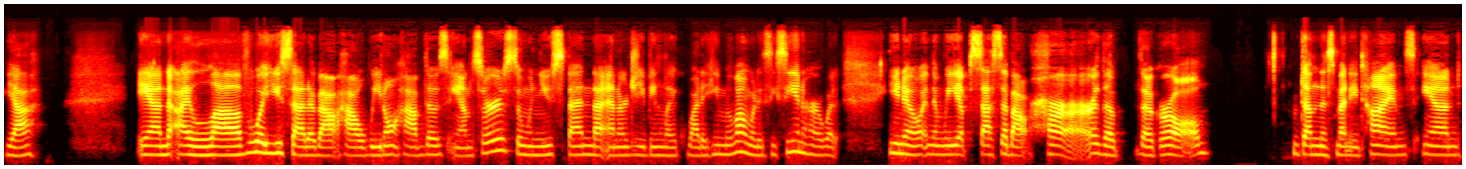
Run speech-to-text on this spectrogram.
Yeah and I love what you said about how we don't have those answers. So when you spend that energy being like, why did he move on? What does he see in her? What, you know, and then we obsess about her, the the girl, I've done this many times and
